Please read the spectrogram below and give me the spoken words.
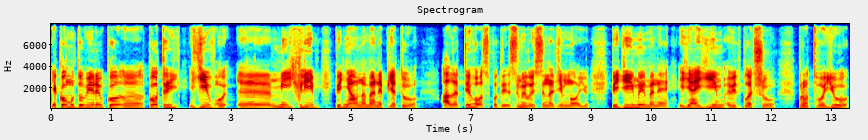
якому довірив, е, котрий їв е, мій хліб, підняв на мене п'яту. Але ти, Господи, змилуйся наді мною, підійми мене, і я їм відплачу. Про Твою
